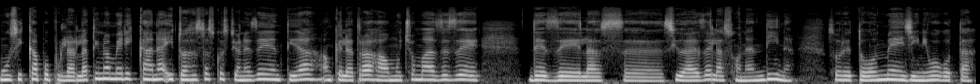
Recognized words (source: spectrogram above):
música popular latinoamericana y todas estas cuestiones de identidad, aunque la he trabajado mucho más desde, desde las eh, ciudades de la zona andina, sobre todo en Medellín y Bogotá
